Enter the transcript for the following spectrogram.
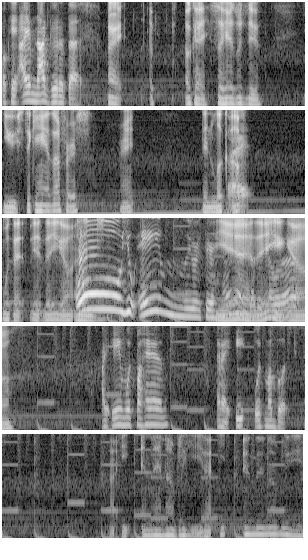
Okay, I am not good at that. alright. uh, Okay, so here's what you do. You stick your hands out first, right? Then look up Alright. With that. Yeah, there you go. and Oh, you aim with your hands. yeah, I there you that. go. I aim with my hands, and I eat with my butt. I eat and then I bleed. I eat and then I bleed.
